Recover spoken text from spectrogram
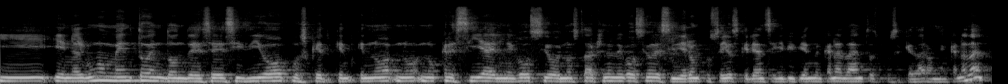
y, en algún momento en donde se decidió pues que, que, no, no, no, crecía el negocio, no estaba creciendo el negocio, decidieron pues ellos querían seguir viviendo en Canadá, entonces pues se quedaron en Canadá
